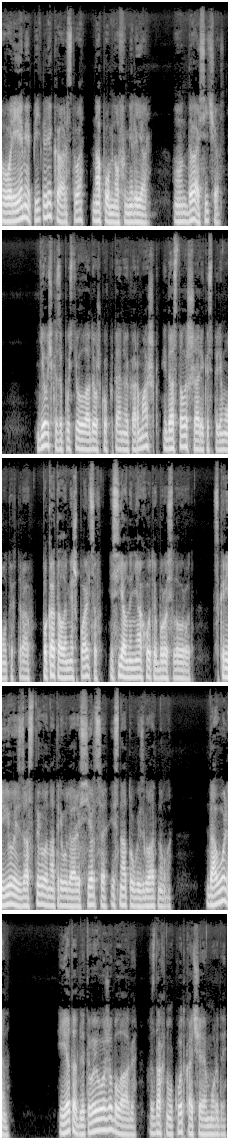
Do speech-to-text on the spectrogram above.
«Время пить лекарства», — напомнил фамильяр. «Да, сейчас». Девочка запустила ладошку в потайной кармашек и достала шарик из перемолотых трав. Покатала меж пальцев и с явной неохотой бросила в рот. Скривилась, застыла на три удара сердца и с натугой сглотнула. «Доволен?» «И это для твоего же блага», — вздохнул кот, качая мордой.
